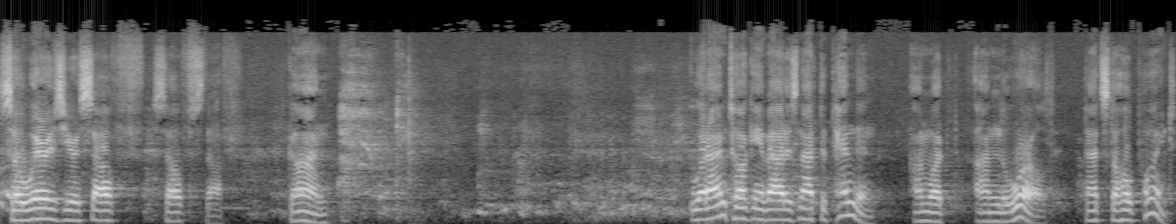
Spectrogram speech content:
So where is your self self stuff? Gone. What I'm talking about is not dependent on what on the world. That's the whole point.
